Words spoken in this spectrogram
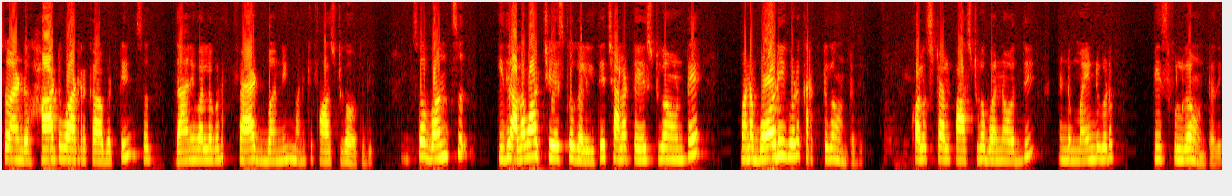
సో అండ్ హాట్ వాటర్ కాబట్టి సో దాని వల్ల కూడా ఫ్యాట్ బర్నింగ్ మనకి ఫాస్ట్గా అవుతుంది. సో వన్స్ ఇది అలవాటు చేసుకోగలిగితే చాలా టేస్ట్గా ఉంటే మన బాడీ కూడా కరెక్ట్గా ఉంటది. కొలెస్ట్రాల్ ఫాస్ట్గా బర్న్ అవుద్ది. అండ్ మైండ్ కూడా పీస్ఫుల్గా ఉంటది.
